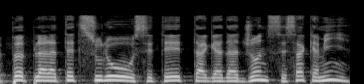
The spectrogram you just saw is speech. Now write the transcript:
Le peuple à la tête sous l'eau, c'était Tagada Jones, c'est ça Camille?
